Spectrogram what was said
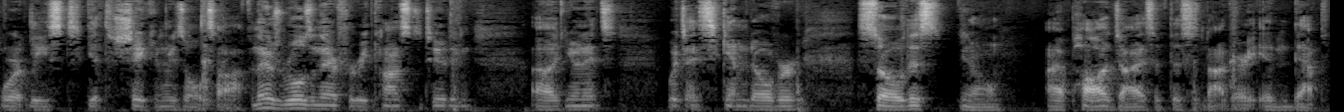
or at least get the shaken results off. And there's rules in there for reconstituting uh, units, which I skimmed over. So this, you know, I apologize if this is not very in-depth.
